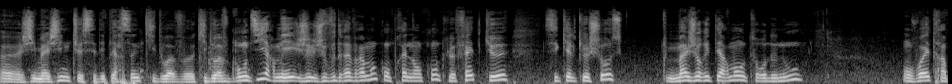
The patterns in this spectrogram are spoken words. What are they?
euh, j'imagine que c'est des personnes qui doivent qui doivent bondir, mais je, voudrais vraiment qu'on prenne en compte le fait que c'est quelque chose que majoritairement autour de nous, on voit être un,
